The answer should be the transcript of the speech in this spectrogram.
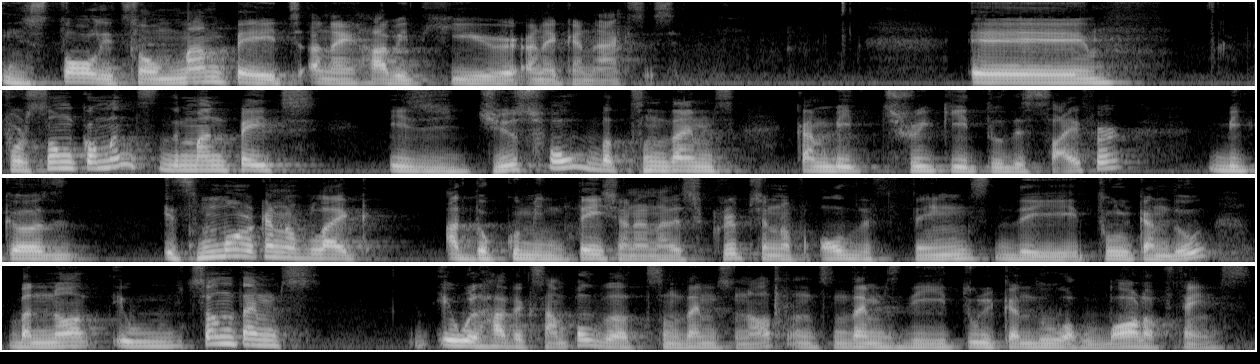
installed its own man page and I have it here and I can access it. Uh, for some commands, the man page is useful, but sometimes can be tricky to decipher because it's more kind of like a documentation and a description of all the things the tool can do, but not, it, sometimes it will have examples, but sometimes not, and sometimes the tool can do a lot of things.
